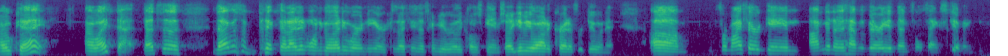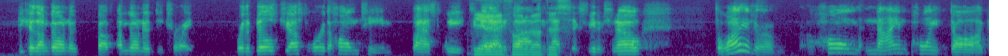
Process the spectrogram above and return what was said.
Okay, I like that. That's a that was a pick that I didn't want to go anywhere near because I think that's going to be a really close game. So I give you a lot of credit for doing it. Um, for my third game, I'm going to have a very eventful Thanksgiving because I'm going to I'm going to Detroit, where the Bills just were the home team last week. yeah, I thought about this. Six feet of snow. The Lions are a home nine point dog.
